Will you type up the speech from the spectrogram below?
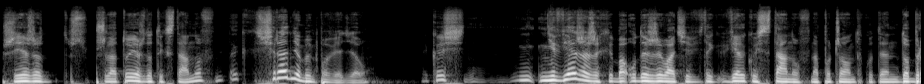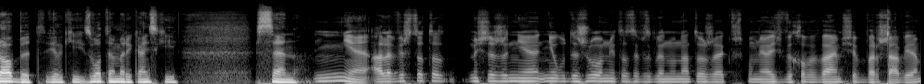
przyjeżdżasz, przylatujesz do tych Stanów, tak średnio bym powiedział. Jakoś nie wierzę, że chyba uderzyła cię w tak wielkość Stanów na początku, ten dobrobyt, wielki złoty amerykański sen. Nie, ale wiesz co, to myślę, że nie, nie uderzyło mnie to ze względu na to, że jak wspomniałeś, wychowywałem się w Warszawie.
